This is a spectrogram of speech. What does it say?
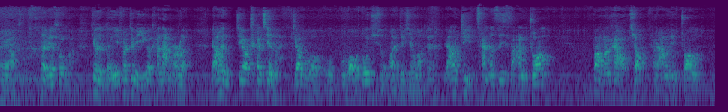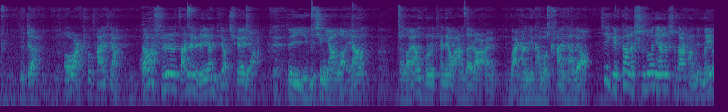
哎呀特别松垮，就等于说就一个看大门了。然后只要车进来，只要不我不把我东西损坏就行了。然后这铲车司机咋样装，帮忙开好票，他然后就装了，就这样。偶尔抽查一下。当时咱这个人员比较缺一点对。这一个姓杨，老杨，老杨同志天天晚上在这儿，哎，晚上给他们看一下料。这个干了十多年的石杂厂就没有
